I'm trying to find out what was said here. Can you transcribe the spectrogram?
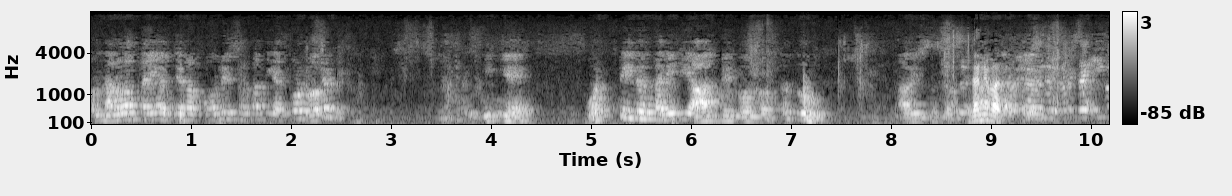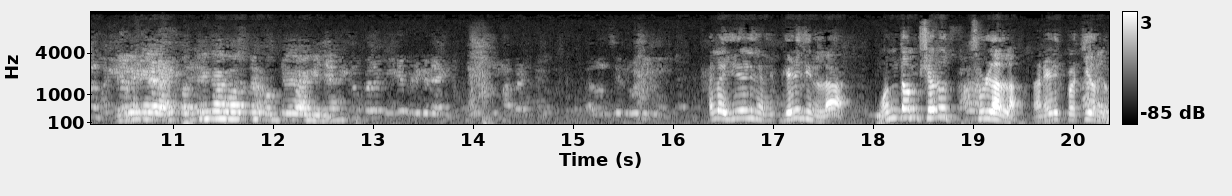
ಒಂದ್ ನಲವತ್ತೈವತ್ತು ಜನ ಪೊಲೀಸರು ಬಂದು ಎತ್ಕೊಂಡು ಹೋಗಬೇಕು. ಹಿಂಗೆ ಇದು ತನಿಖೆ ಆಗ್ಬೇಕು ಅನ್ನುವಂಥದ್ದು ಧನ್ಯವಾದ. ಅಲ್ಲ ಹೇಳಿದ್ದೀನಿ ನಿಮ್ಗೆ ಹೇಳಿದ್ದೀನಲ್ಲ ಒಂದಂಶನೂ ಸುಳ್ಳಲ್ಲ. ನಾನು ಹೇಳಿದ ಪ್ರತಿಯೊಂದು.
